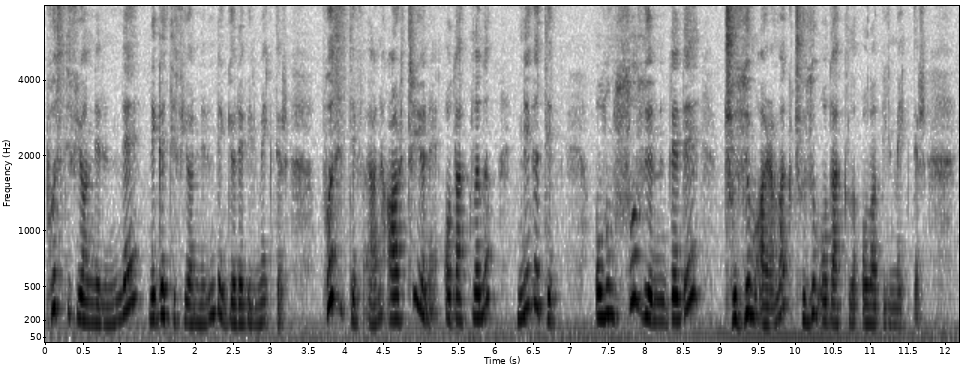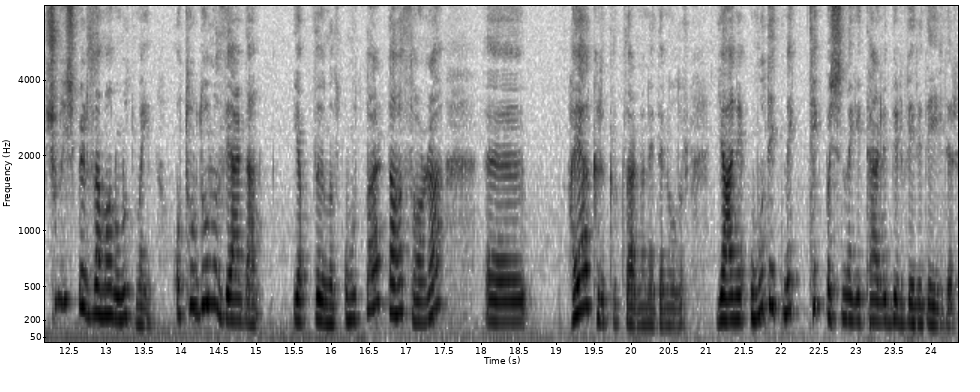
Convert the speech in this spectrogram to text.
pozitif yönlerini de negatif yönlerini de görebilmektir. Pozitif yani artı yöne odaklanıp negatif olumsuz yönünde de çözüm aramak, çözüm odaklı olabilmektir. Şunu hiçbir zaman unutmayın. Oturduğunuz yerden yaptığınız umutlar daha sonra e, hayal kırıklıklarına neden olur. Yani umut etmek tek başına yeterli bir veri değildir.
